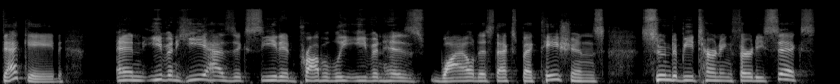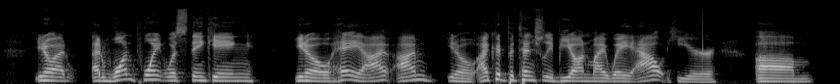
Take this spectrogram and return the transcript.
decade. And even he has exceeded probably even his wildest expectations soon to be turning 36 you know at at one point was thinking you know hey i i'm you know i could potentially be on my way out here um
